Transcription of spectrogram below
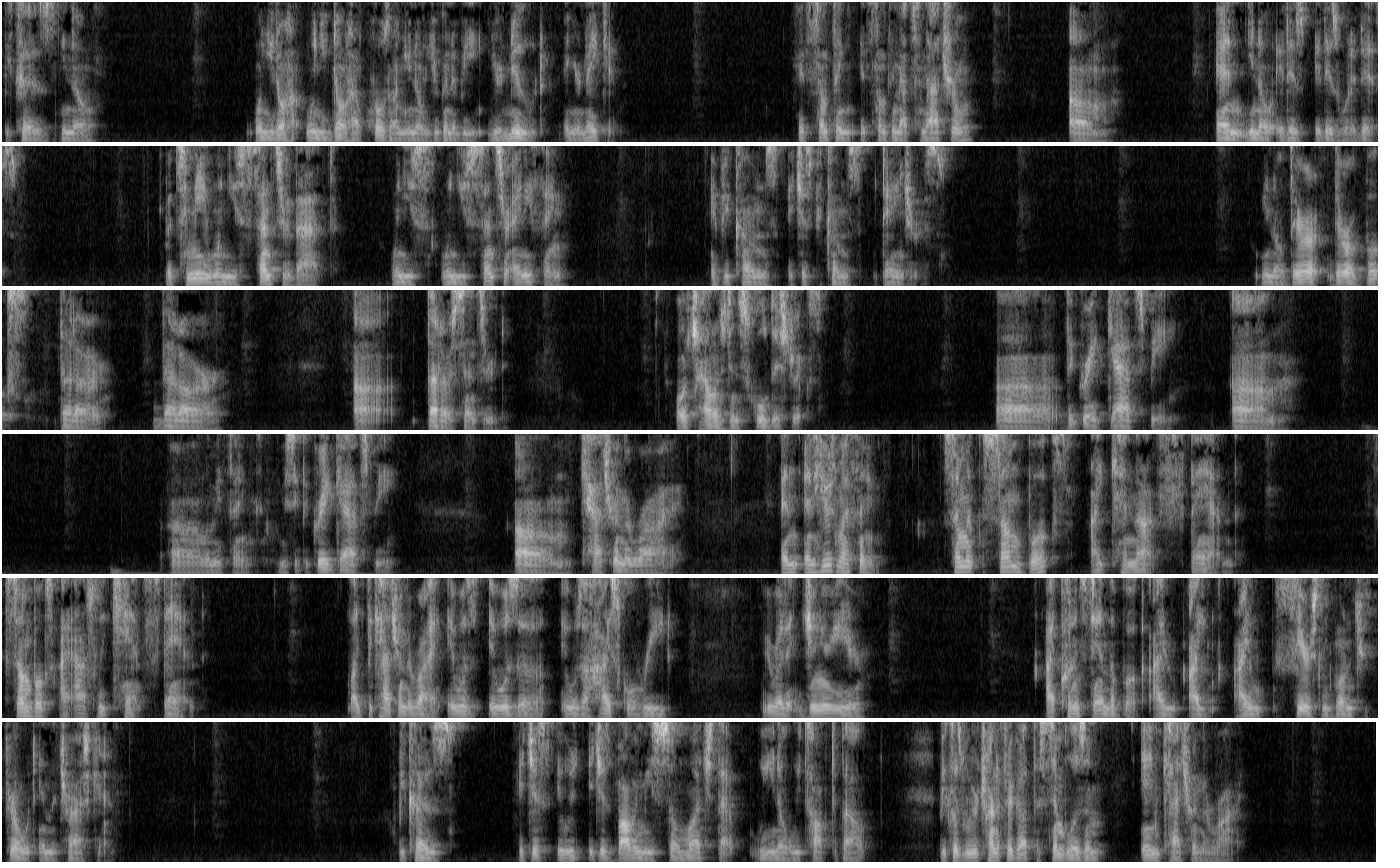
because, you know, when you don't ha- when you don't have clothes on, you know, you're going to be you're nude and you're naked. It's something it's something that's natural um, and you know, it is, it is what it is. But to me, when you censor that, when you, when you censor anything, it becomes, it just becomes dangerous. You know, there are, there are books that are, that are, uh, that are censored or challenged in school districts. Uh, The Great Gatsby, um, uh, let me think. Let me see. The Great Gatsby. Um, Catcher in the Rye. And, and here's my thing. Some, some books I cannot stand. Some books I absolutely can't stand. Like The Catcher in the Rye. It was, it was a, it was a high school read. We read it junior year. I couldn't stand the book. I, I, I seriously wanted to throw it in the trash can because it just it was it just bothered me so much that we you know we talked about because we were trying to figure out the symbolism in Catcher in the Rye.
